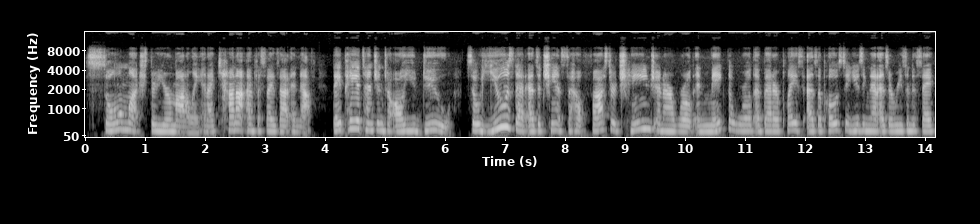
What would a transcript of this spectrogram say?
so much through your modeling, and I cannot emphasize that enough. They pay attention to all you do. So use that as a chance to help foster change in our world and make the world a better place as opposed to using that as a reason to say,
